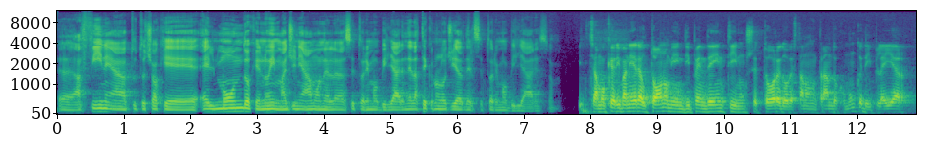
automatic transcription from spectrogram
eh, affine a tutto ciò che è il mondo che noi immaginiamo nel settore immobiliare, nella tecnologia del settore immobiliare. Insomma. Diciamo che rimanere autonomi e indipendenti in un settore dove stanno entrando comunque dei player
